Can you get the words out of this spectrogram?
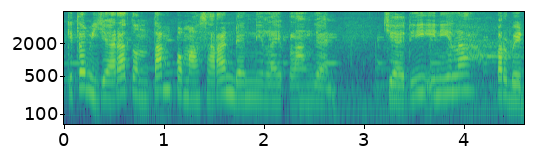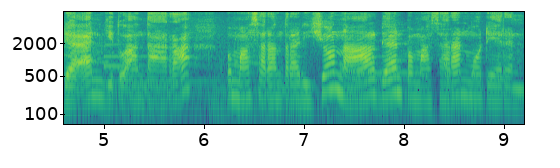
Kita bicara tentang pemasaran dan nilai pelanggan. Jadi inilah perbedaan gitu antara pemasaran tradisional dan pemasaran modern.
